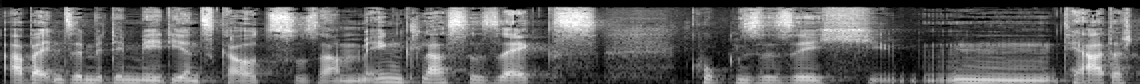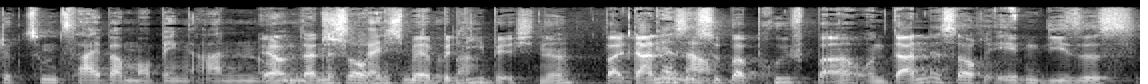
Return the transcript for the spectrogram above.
arbeiten sie mit den Medienscouts zusammen. In Klasse 6 gucken sie sich ein Theaterstück zum Cybermobbing an. Ja, und, und dann ist auch nicht mehr drüber. beliebig, ne? Weil dann genau. ist es überprüfbar und dann ist auch eben dieses,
